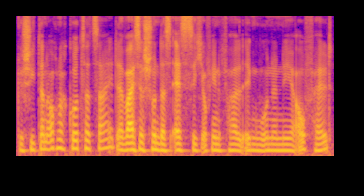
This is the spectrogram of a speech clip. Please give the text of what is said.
geschieht dann auch nach kurzer Zeit. Er weiß ja schon, dass S sich auf jeden Fall irgendwo in der Nähe aufhält.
